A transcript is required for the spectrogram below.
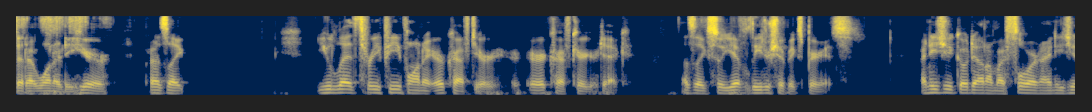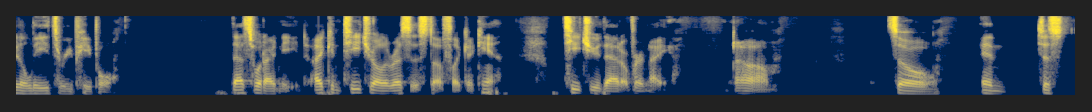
that I wanted to hear, but I was like, you led three people on an aircraft carrier, aircraft carrier deck. I was like, so you have leadership experience. I need you to go down on my floor and I need you to lead three people. That's what I need. I can teach you all the rest of this stuff. Like I can't teach you that overnight. Um, so, and just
